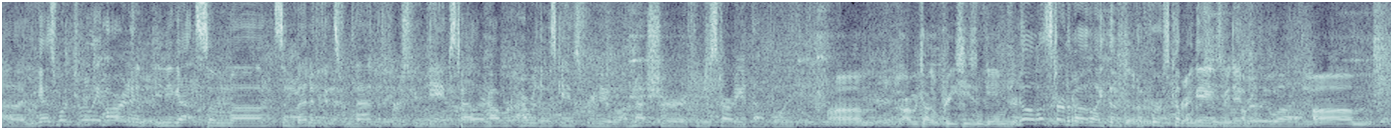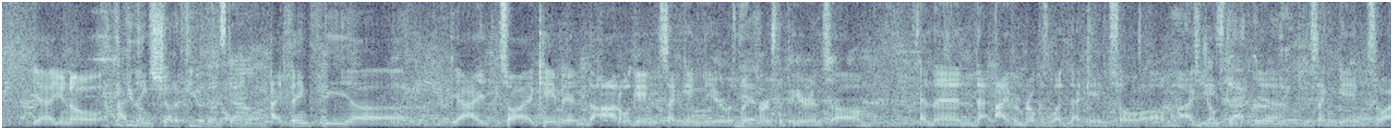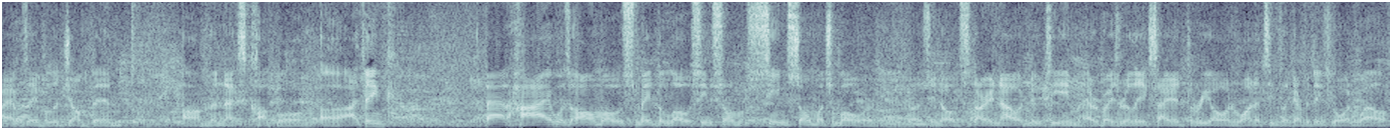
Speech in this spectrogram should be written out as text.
uh, you guys worked really hard, and, and you got some uh, some benefits from that in the first few games. Tyler, how were, how were those games for you? I'm not sure if you were starting at that point. Um, are we talking preseason games? Or, no, let's start about like the, the, the first couple games we did okay. really well. Um, yeah, you know, I think you I think, shut a few of those down. I think the uh, yeah, I, so I came in the Ottawa game, the second game of the year was my yeah. first appearance. Um, and then that Ivan broke his leg that game, so um, I Jeez, jumped that in early. Yeah, the second game, so I was able to jump in um, the next couple. Uh, I think that high was almost made the low seem so seem so much lower because you know starting out new team everybody's really excited 3-0 and 1 it seems like everything's going well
